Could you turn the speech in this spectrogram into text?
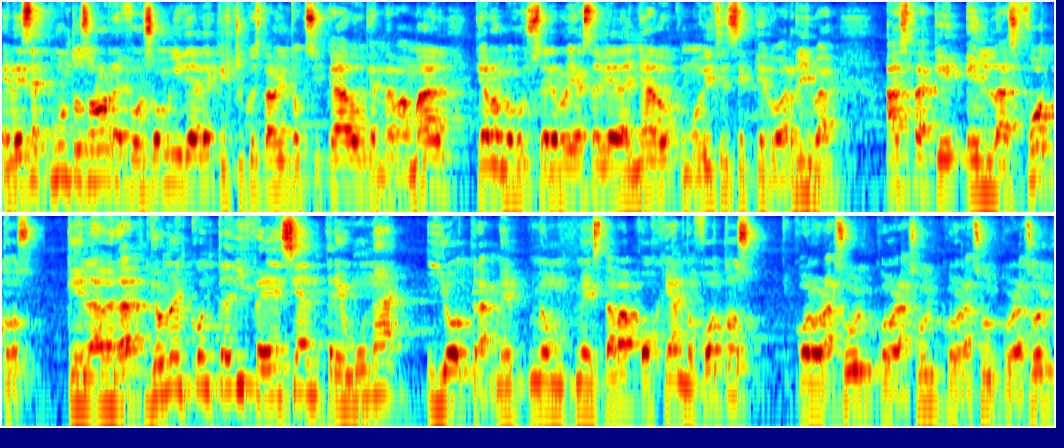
En ese punto solo reforzó mi idea de que el chico estaba intoxicado, que andaba mal, que a lo mejor su cerebro ya se había dañado, como dicen, se quedó arriba. Hasta que en las fotos, que la verdad yo no encontré diferencia entre una y otra. Me, me estaba ojeando fotos, color azul, color azul, color azul, color azul.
